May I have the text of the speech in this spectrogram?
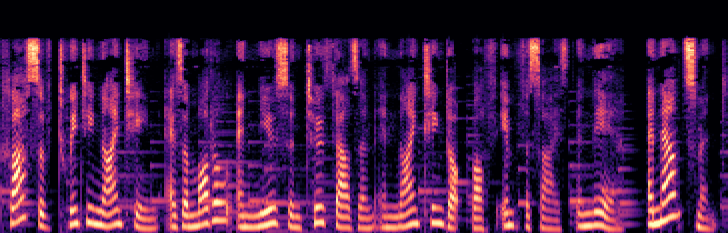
class of 2019 as a model and muse in 2019. BOF emphasized in their announcement,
